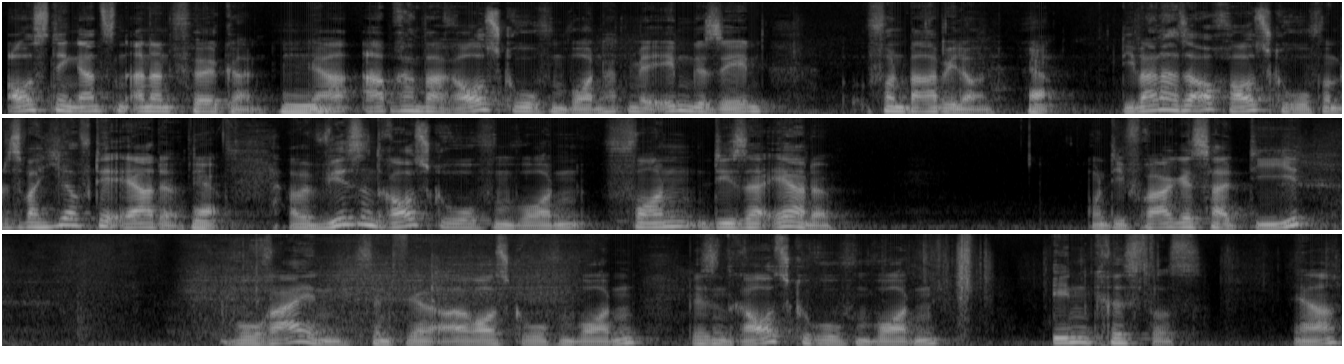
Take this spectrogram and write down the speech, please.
aus den ganzen anderen Völkern. Ja, Abraham war rausgerufen worden, hatten wir eben gesehen, von Babylon. Ja. Die waren also auch rausgerufen, aber das war hier auf der Erde. Ja. Aber wir sind rausgerufen worden von dieser Erde. Und die Frage ist halt die, worein sind wir rausgerufen worden? Wir sind rausgerufen worden in Christus. Ja?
